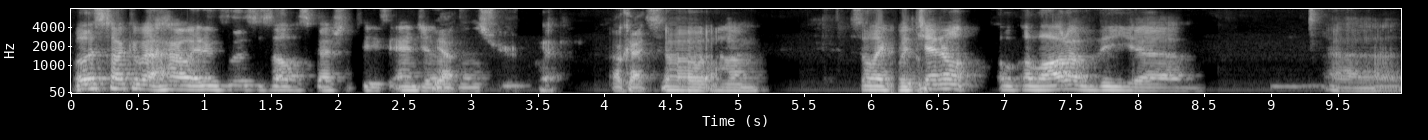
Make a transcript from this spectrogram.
Well, let's talk about how it influences all the specialties and general yeah. dentistry real quick. Okay. So, um, so like with general, a, a lot of the uh, uh,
